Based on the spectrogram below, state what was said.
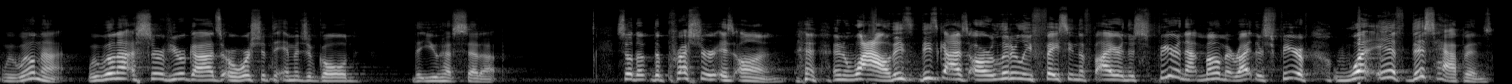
We will not. We will not serve your gods or worship the image of gold that you have set up. So the, the pressure is on. and wow, these, these guys are literally facing the fire. And there's fear in that moment, right? There's fear of what if this happens?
